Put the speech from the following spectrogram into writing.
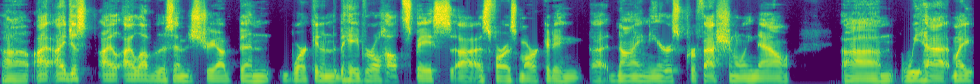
uh, I, I just I, I love this industry. I've been working in the behavioral health space uh, as far as marketing uh, nine years professionally now. Um, we had my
